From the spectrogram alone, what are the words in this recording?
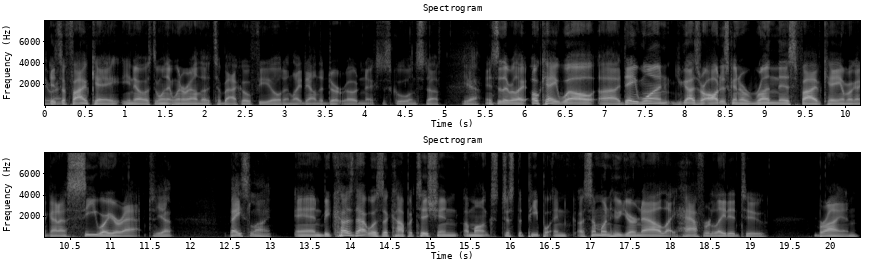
right? It's a 5K. You know, it's the one that went around the tobacco field and like down the dirt road next to school and stuff. yeah. And so they were like, okay, well, uh, day one, you guys are all just going to run this 5K and we're going to kind of see where you're at. Yeah. Baseline. And because that was a competition amongst just the people and uh, someone who you're now like half related to, Brian,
